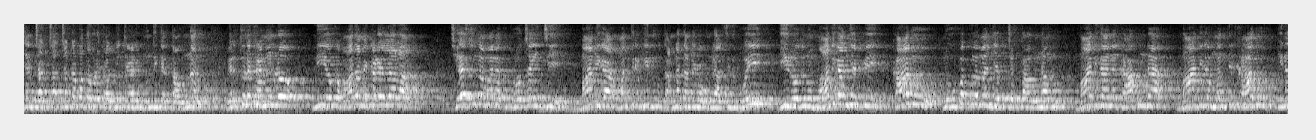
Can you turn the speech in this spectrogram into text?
జన చ- చట్టబద్ధ కూడా కల్పించడానికి ముందుకెళ్తా ఉన్నారు. వెళ్తున్న క్రమంలో నీ యొక్క వాదం ఎక్కడ వెళ్ళాలా? చేస్తున్న వాళ్ళకు ప్రోత్సహించి మాదిగా మంత్రికి నువ్వు దండదండగా ఉండాల్సింది పోయి ఈ రోజు నువ్వు మాదిగా అని చెప్పి కాదు నువ్వు ఉపకులం అని చెప్పి చెప్తా ఉన్నావు. మాదిగానే కాకుండా మాదిగా మంత్రి కాదు ఈయన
